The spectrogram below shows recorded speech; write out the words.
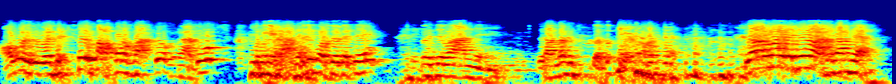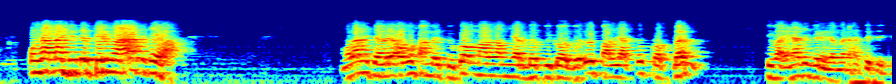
Allah itu kecewa orang makhluk ngaku pengiran. Jadi mau kecewa kecewa nih. Sampai juga. Lama kecewa sampean. Usaha ditetir marah kecewa. Mulanya dari Allah sampai juga malam yardo bikodoi faliat itu problem. Siwa ini nanti biar zaman hati sih.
